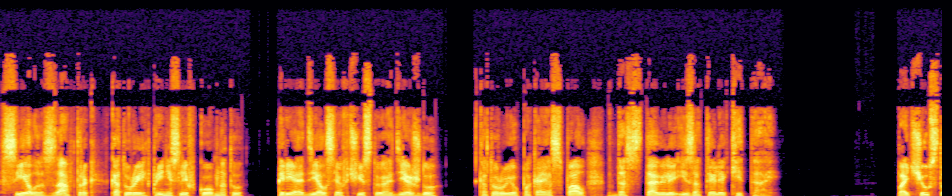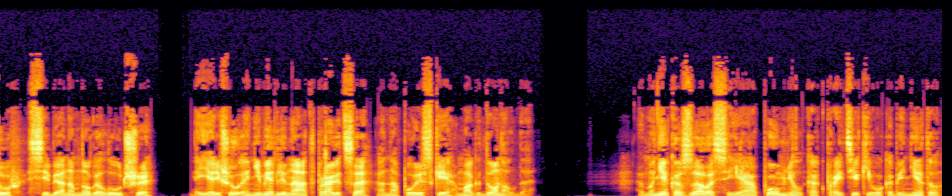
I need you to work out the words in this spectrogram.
Съел завтрак, который принесли в комнату, переоделся в чистую одежду, которую, пока я спал, доставили из отеля «Китай». Почувствовав себя намного лучше, я решил немедленно отправиться на поиски Макдоналда. Мне казалось, я помнил, как пройти к его кабинету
